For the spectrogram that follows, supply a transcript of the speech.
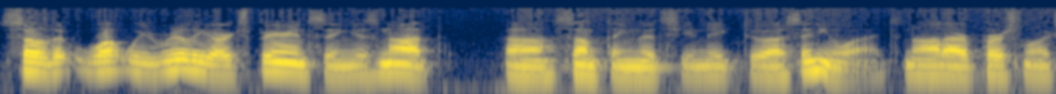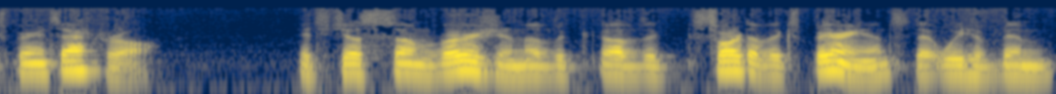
so that what we really are experiencing is not uh, something that's unique to us anyway. It's not our personal experience after all. It's just some version of the of the sort of experience that we have been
